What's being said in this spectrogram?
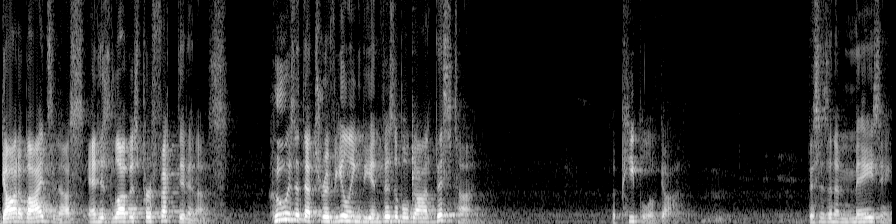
God abides in us, and his love is perfected in us. Who is it that's revealing the invisible God this time? The people of God. This is an amazing,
